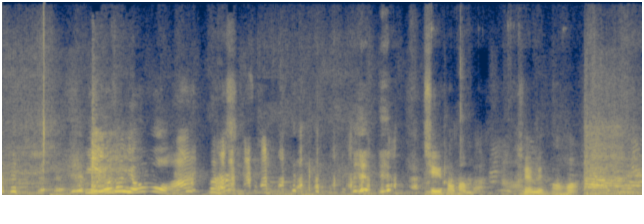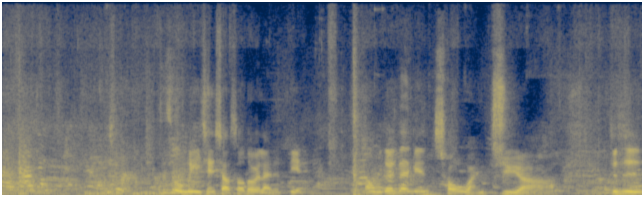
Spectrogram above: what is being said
你国中有我啊！去晃晃吧，去外面晃晃。这是我们以前小时候都会来的店，然后我们都会在那边抽玩具啊，就是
